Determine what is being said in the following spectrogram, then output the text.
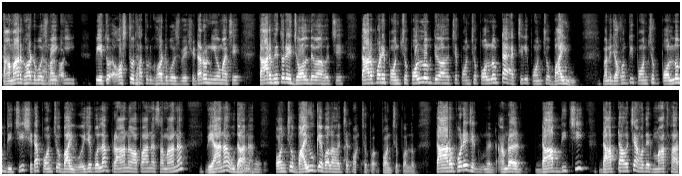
তামার ঘট বসবে কি পেত অষ্টধাতুর ঘট বসবে সেটারও নিয়ম আছে। তার ভেতরে জল দেওয়া হচ্ছে তারপরে পঞ্চপল্লব দেওয়া হচ্ছে। পঞ্চপল্লবটা অ্যাকচুয়ালি পঞ্চবায়ু। মানে যখন তুই পঞ্চপল্লব দিচ্ছিস সেটা পঞ্চবায়ু। ওই যে বললাম প্রাণ অপান সমানা ব্যানা উদানা। পঞ্চবায়ুকে বলা হচ্ছে আচ্ছা। পঞ্চ পঞ্চপল্লব। তার উপরে যে আমরা ডাব দিচ্ছি ডাবটা হচ্ছে আমাদের মাথার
